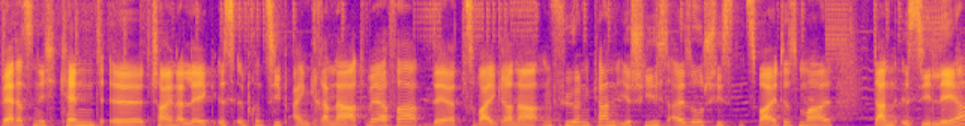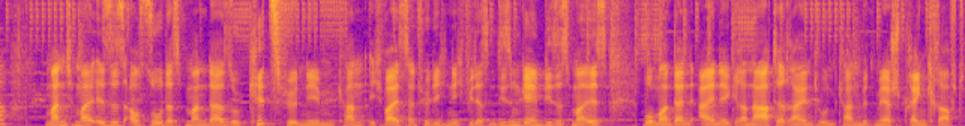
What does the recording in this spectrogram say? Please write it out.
Wer das nicht kennt, äh, China Lake ist im Prinzip ein Granatwerfer, der zwei Granaten führen kann. Ihr schießt also, schießt ein zweites Mal, dann ist sie leer. Manchmal ist es auch so, dass man da so Kits für nehmen kann. Ich weiß natürlich nicht, wie das in diesem Game dieses Mal ist, wo man dann eine Granate reintun kann mit mehr Sprengkraft.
